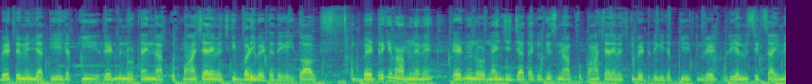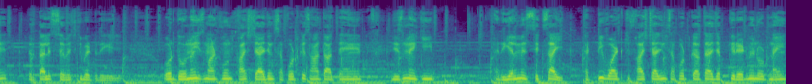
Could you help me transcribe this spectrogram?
बैटरी मिल जाती है, जबकि रेडमी नोट नाइन में आपको पाँच हज़ार एम एच की बड़ी बैटरी दी गई। तो आप अब बैटरी के मामले में रेडमी नोट नाइन जीत जाता है, क्योंकि इसमें आपको पाँच हज़ार एम की बैटरी दी गई, जबकि रियल मी सिक्स आई में तिरतालीस सौ एम की बैटरी दी गई है। और दोनों ही स्मार्टफ़ोन फास्ट चार्जिंग सपोर्ट के साथ आते हैं, जिसमें कि Realme six i thirty watt की फास्ट चार्जिंग सपोर्ट करता है, जबकि रेडमी नोट नाइन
